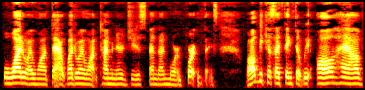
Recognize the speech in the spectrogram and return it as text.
Well, why do I want that? Why do I want time and energy to spend on more important things? Well, because I think that we all have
